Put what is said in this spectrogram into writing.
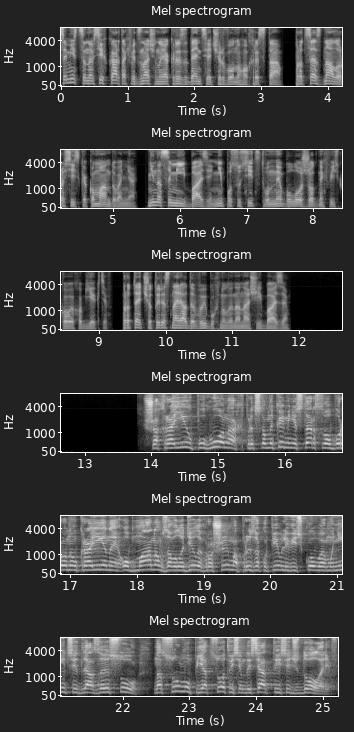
Це місце на всіх картах відзначено як резиденція Червоного Хреста. Про це знало російське командування. Ні на самій базі, ні по сусідству не було жодних військових об'єктів. Проте чотири снаряди вибухнули на нашій базі. Шахраї у погонах. Представники Міністерства оборони України обманом заволоділи грошима при закупівлі військової амуніції для ЗСУ на суму 580 тисяч доларів.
